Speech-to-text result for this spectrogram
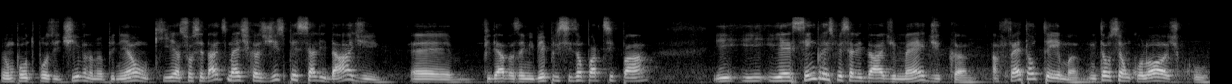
um ponto positivo, na minha opinião, que as sociedades médicas de especialidade é, filiadas à MB precisam participar e, e, e, é sempre a especialidade médica afeta o tema. Então, se é oncológico,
